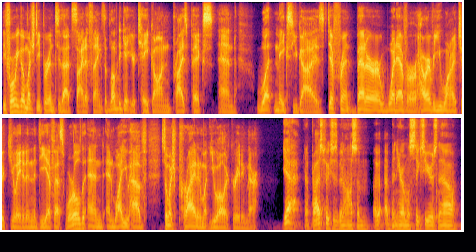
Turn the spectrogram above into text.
before we go much deeper into that side of things i'd love to get your take on PrizePicks and what makes you guys different, better, whatever, however you want to articulate it in the DFS world, and and why you have so much pride in what you all are creating there. Yeah, PrizePicks has been awesome. I've been here almost six years now.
